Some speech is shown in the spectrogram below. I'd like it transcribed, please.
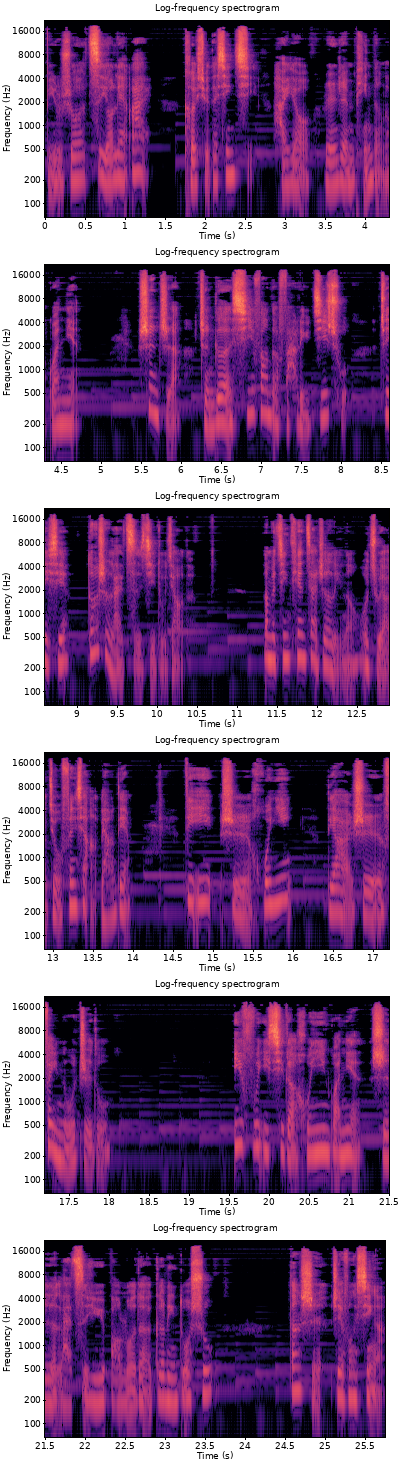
比如说自由恋爱，科学的兴起。还有人人平等的观念，甚至啊，整个西方的法律基础，这些都是来自基督教的。那么今天在这里呢，我主要就分享两点：第一是婚姻，第二是废奴制度。一夫一妻的婚姻观念是来自于保罗的《哥林多书》，当时这封信啊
